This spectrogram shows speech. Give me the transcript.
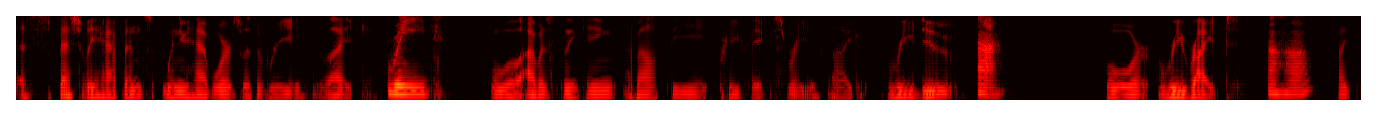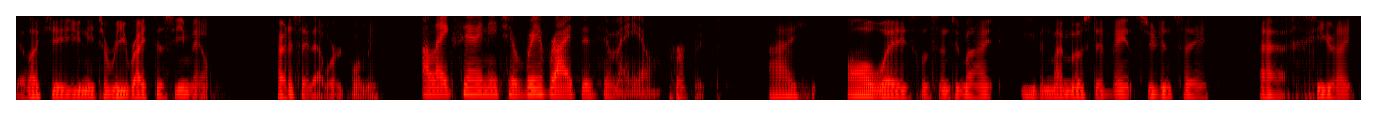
especially happens when you have words with re, like, Read. well, I was thinking about the prefix re, like redo Ah, or rewrite. uh huh. Like, Alexia, you need to rewrite this email. Try to say that word for me. Alexia, I need to rewrite this email. perfect. I always listen to my even my most advanced students say, "Ah, he right,"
